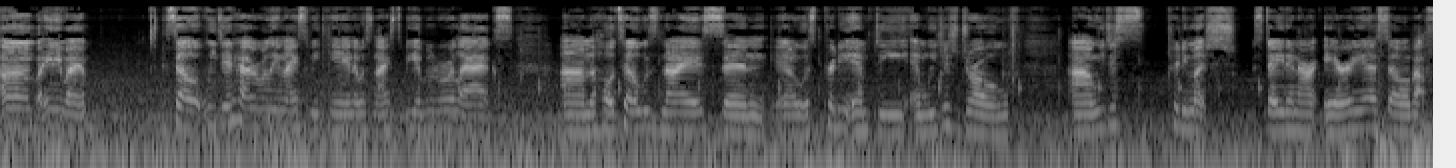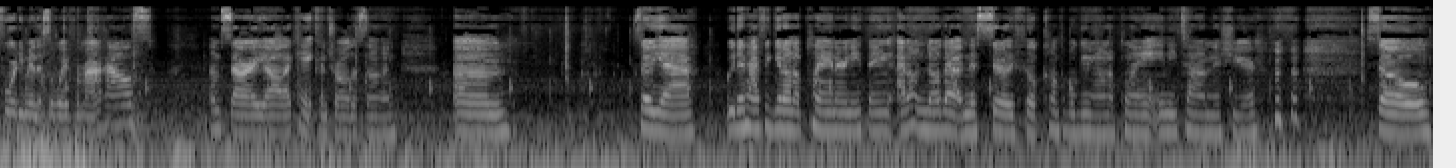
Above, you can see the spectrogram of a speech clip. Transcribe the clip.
um, but anyway, so we did have a really nice weekend. It was nice to be able to relax. Um, the hotel was nice and you know, it was pretty empty and we just drove. Um, we just pretty much stayed in our area, so about 40 minutes away from our house. I'm sorry, y'all, I can't control the sun. Um, so yeah, we didn't have to get on a plane or anything. I don't know that I necessarily feel comfortable getting on a plane anytime this year. so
